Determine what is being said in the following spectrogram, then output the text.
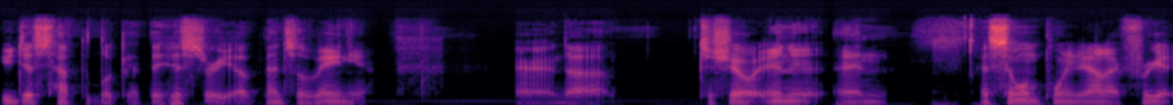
You just have to look at the history of Pennsylvania, and uh, to show it in it. And as someone pointed out, I forget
